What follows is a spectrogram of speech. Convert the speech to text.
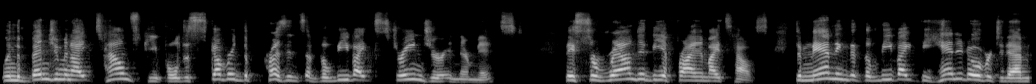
When the Benjaminite townspeople discovered the presence of the Levite stranger in their midst, they surrounded the Ephraimite's house, demanding that the Levite be handed over to them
